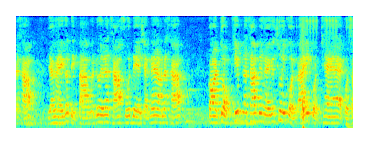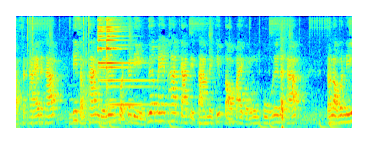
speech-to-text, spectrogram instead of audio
นะครับ ยังไงก็ติดตามกันด้วยนะครับ Food Day Channel นะครับก่อนจบคลิปนะครับ ยังไงก็ช่วยกดไลค์กดแชร์กด Subscribe นะครับ ที่สำคัญอย่าลืมกดกระดิ่ง เพื่อไม่ให้พลาดการติดตามในคลิปต่อไปของลุงภูด้วยนะครับสำหรับวันนี้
